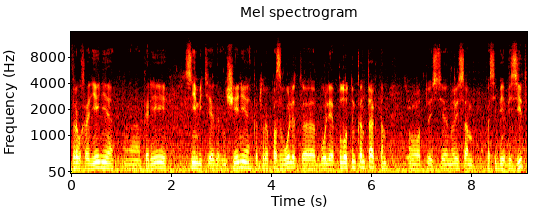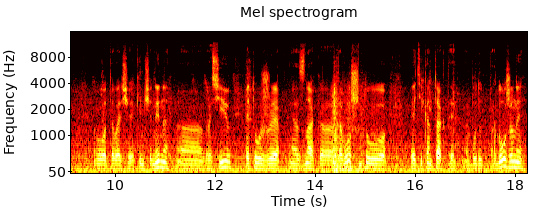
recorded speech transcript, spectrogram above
здравоохранения э, Кореи снимет те ограничения, которые позволят э, более плотным контактам. Вот, то есть, э, ну и сам по себе визит вот, товарища Ким Чен Ына в Россию, это уже знак того, что эти контакты будут продолжены.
